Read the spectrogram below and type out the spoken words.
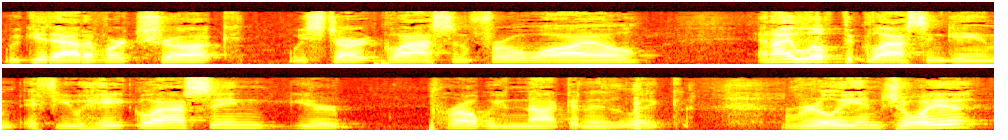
We get out of our truck, we start glassing for a while, and I love the glassing game. If you hate glassing, you're probably not going to like really enjoy it.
